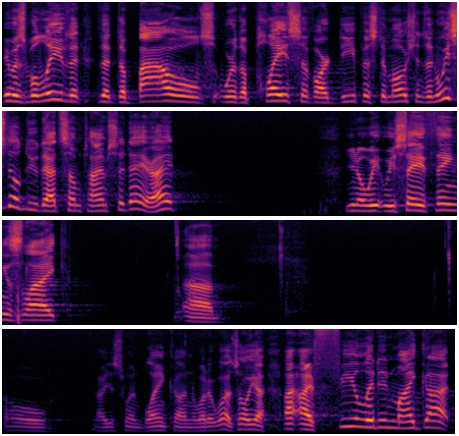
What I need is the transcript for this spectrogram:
it was believed that, that the bowels were the place of our deepest emotions, and we still do that sometimes today, right? You know, we, we say things like, um, oh, I just went blank on what it was. Oh, yeah, I, I feel it in my gut.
